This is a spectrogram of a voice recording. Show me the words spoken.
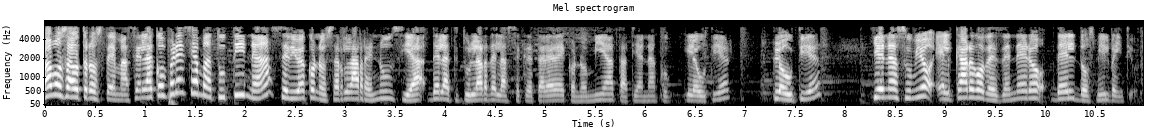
Vamos a otros temas. En la conferencia matutina se dio a conocer la renuncia de la titular de la Secretaría de Economía, Tatiana Cloutier, Cloutier quien asumió el cargo desde enero del 2021.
